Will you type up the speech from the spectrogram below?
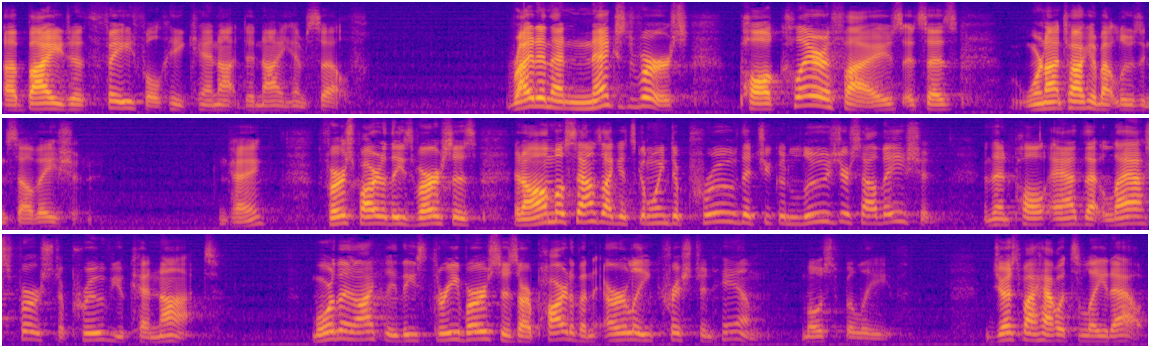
abideth faithful, he cannot deny himself. Right in that next verse, Paul clarifies, it says, we're not talking about losing salvation. Okay? First part of these verses, it almost sounds like it's going to prove that you can lose your salvation. And then Paul adds that last verse to prove you cannot. More than likely, these three verses are part of an early Christian hymn, most believe, just by how it's laid out.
